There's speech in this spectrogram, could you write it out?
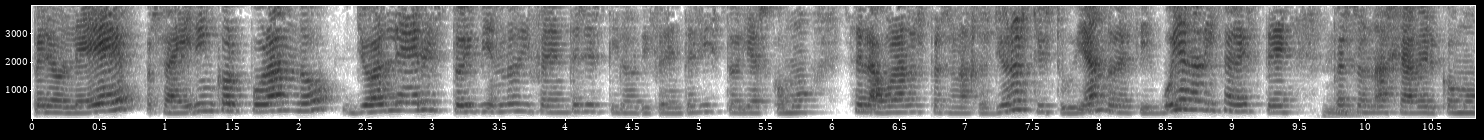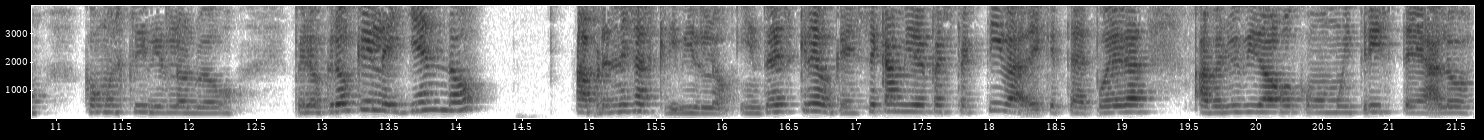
Pero leer, o sea, ir incorporando, yo al leer estoy viendo diferentes estilos, diferentes historias, cómo se elaboran los personajes. Yo no estoy estudiando, es decir, voy a analizar este mm. personaje a ver cómo, cómo escribirlo luego. Pero creo que leyendo aprendes a escribirlo. Y entonces creo que ese cambio de perspectiva de que te puede dar haber vivido algo como muy triste a los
